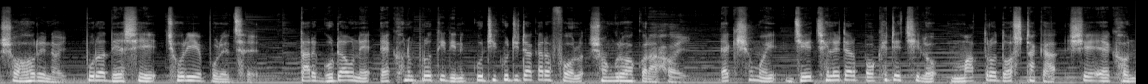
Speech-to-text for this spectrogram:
শহরে নয়, পুরো দেশে ছড়িয়ে পড়েছে। তার গোডাউনে এখন প্রতিদিন কোটি কোটি টাকার ফল সংগ্রহ করা হয়। একসময় যে ছেলেটার পকেটে ছিল মাত্র দশ টাকা, সে এখন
